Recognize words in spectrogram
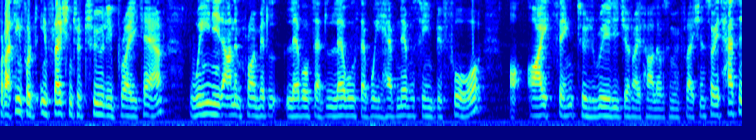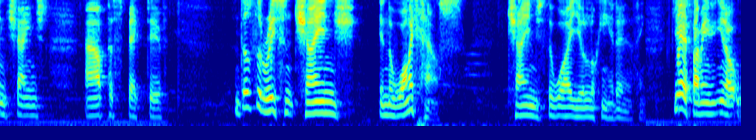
But I think for inflation to truly break out, we need unemployment levels at levels that we have never seen before. I think to really generate high levels of inflation. So it hasn't changed our perspective. Does the recent change in the White House change the way you're looking at anything? Yes, I mean, you know,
